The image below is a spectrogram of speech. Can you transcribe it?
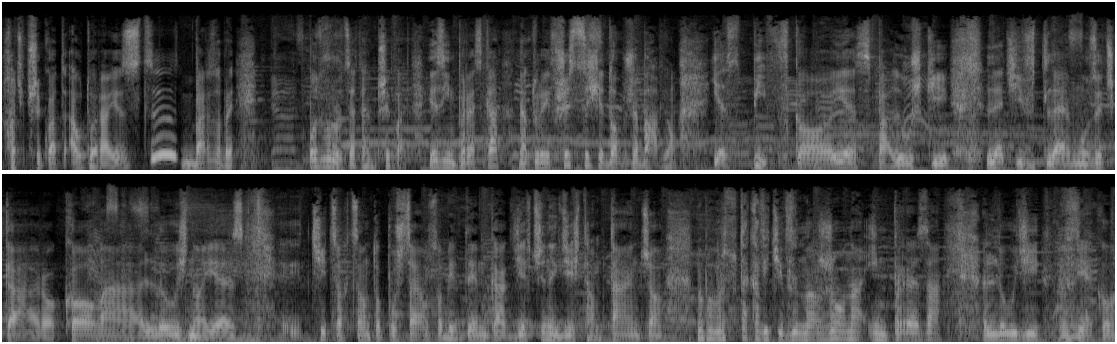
Choć przykład autora jest y, bardzo dobry. Odwrócę ten przykład. Jest imprezka, na której wszyscy się dobrze bawią. Jest piwko, jest paluszki, leci w tle muzyczka rockowa, luźno jest. Ci, co chcą, to puszczają sobie dymka, dziewczyny gdzieś tam tańczą. No po prostu taka, wiecie, wymarzona impreza ludzi w wieku,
